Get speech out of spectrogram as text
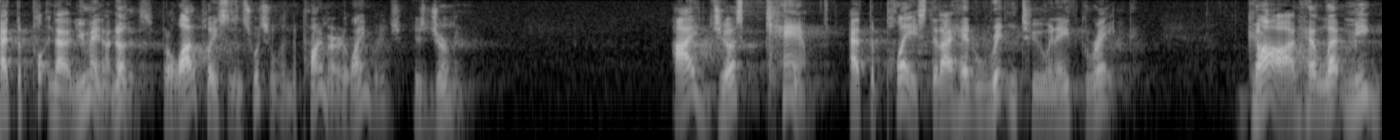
at the pl- now, you may not know this, but a lot of places in Switzerland, the primary language is German. I just camped at the place that I had written to in eighth grade. God had let me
